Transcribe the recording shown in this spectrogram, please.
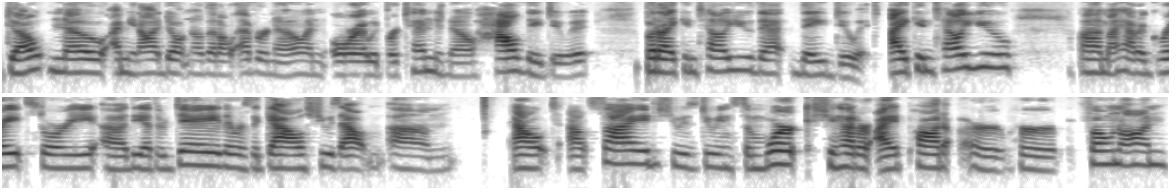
don't know. I mean, I don't know that I'll ever know, and or I would pretend to know how they do it, but I can tell you that they do it. I can tell you. Um, I had a great story uh, the other day. There was a gal. She was out um, out outside. She was doing some work. She had her iPod or her phone on.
